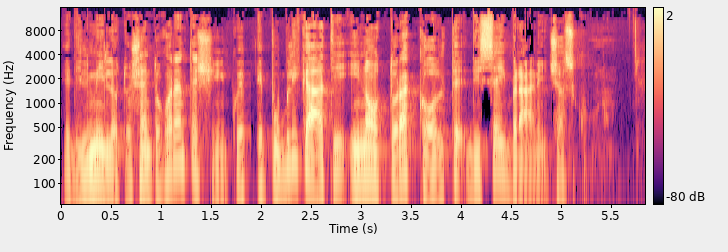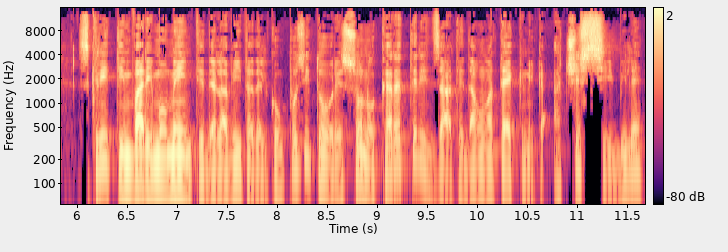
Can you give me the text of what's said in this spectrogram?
ed il 1845 e pubblicati in otto raccolte di sei brani ciascuno. Scritti in vari momenti della vita del compositore, sono caratterizzati da una tecnica accessibile,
